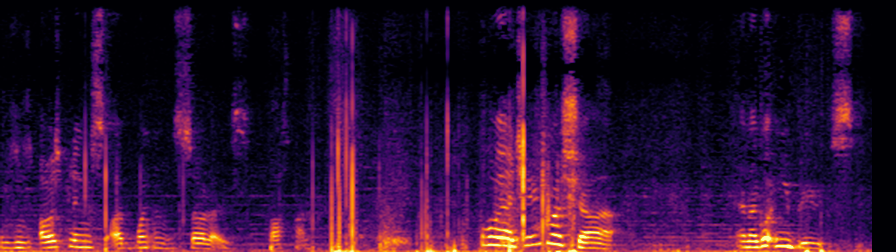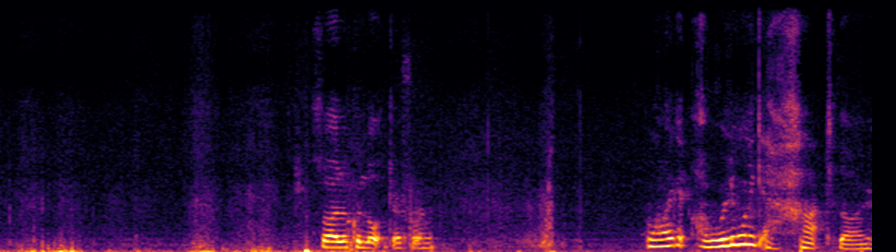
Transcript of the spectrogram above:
I was, I was playing, I went in solos last time. By the way, I changed my shirt. And I got new boots. So I look a lot different. Well, I, get, I really want to get a hat though.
